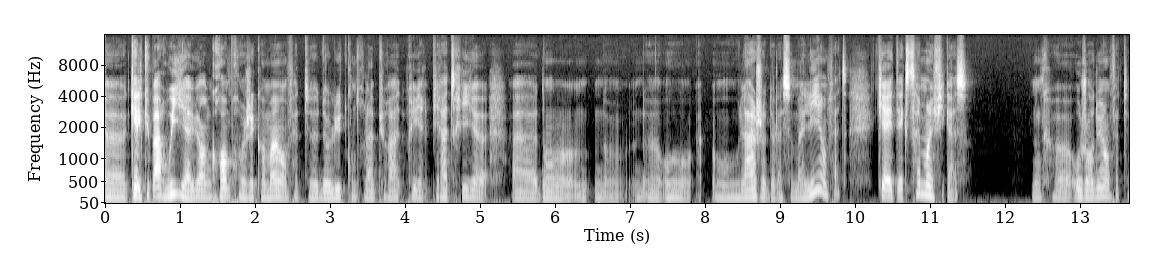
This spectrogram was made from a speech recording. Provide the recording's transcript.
euh, quelque part, oui, il y a eu un grand projet commun en fait de lutte contre la piraterie euh, euh, au, large de la Somalie en fait, qui a été extrêmement efficace. Donc aujourd'hui, en fait,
